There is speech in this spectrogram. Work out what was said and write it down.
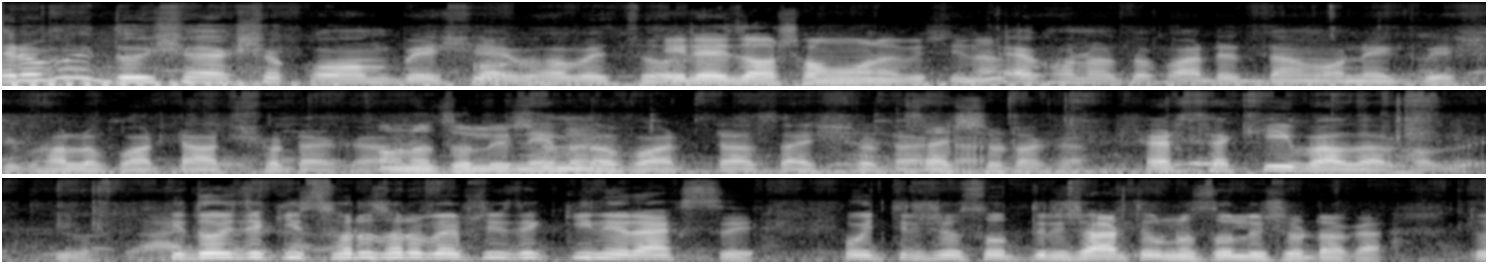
এরকম দুইশো একশো কম বেশি এভাবে চলে। এটাই যাওয়ার সম্ভাবনা বেশি না? এখনও তো পাটের দাম অনেক বেশি। ভালো পাটটা আটশো টাকা উনচল্লিশশো নিম্ন পাটটা চারশো টাকা। চারশো টাকা। চেয়ে কি বাজার হবে? কিন্তু ওই যে কি ছোট ছোট ব্যবসায়ী যে কিনে রাখছে পঁয়ত্রিশশো ছত্রিশশো আটত্রিশ উনচল্লিশশো টাকা। তো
